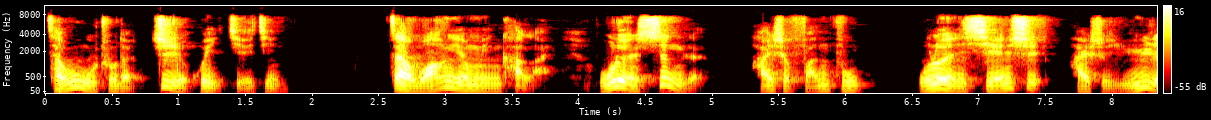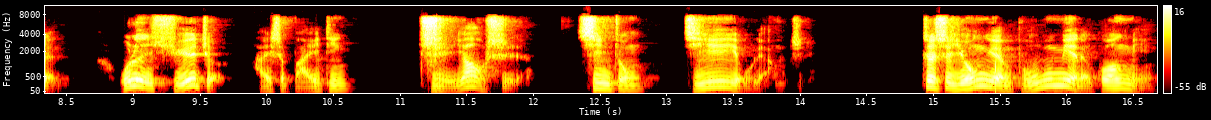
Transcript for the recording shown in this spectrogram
才悟出的智慧结晶。在王阳明看来，无论圣人还是凡夫，无论贤士还是愚人，无论学者还是白丁，只要是人，心中。皆有良知，这是永远不灭的光明，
